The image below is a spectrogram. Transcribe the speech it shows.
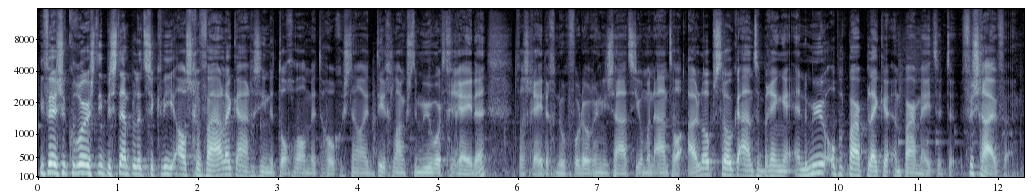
Diverse coureurs die bestempelen het circuit als gevaarlijk, aangezien er toch wel met hoge snelheid dicht langs de muur wordt gereden. Het was reden genoeg voor de organisatie om een aantal uitloopstroken aan te brengen en de muur op een paar plekken een paar meter te verschuiven.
